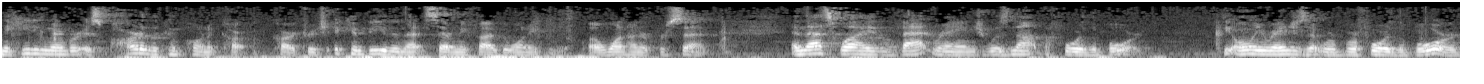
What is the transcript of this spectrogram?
the heating member is part of the component cartridge, it can be in that 75 to 1, uh, 100%. And that's why that range was not before the board. The only ranges that were before the board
